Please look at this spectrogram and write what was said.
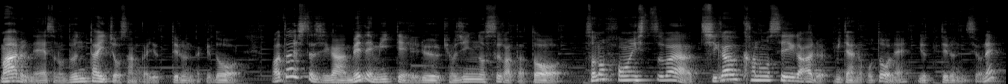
まあ、あるね、その文隊長さんが言ってるんだけど、私たちが目で見ている巨人の姿と、その本質は違う可能性があるみたいなことをね、言ってるんですよね。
